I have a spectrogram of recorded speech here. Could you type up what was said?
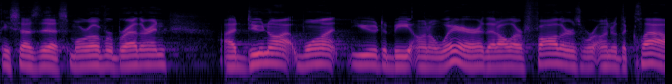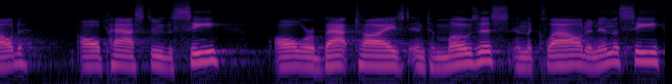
He says this Moreover, brethren, I do not want you to be unaware that all our fathers were under the cloud, all passed through the sea, all were baptized into Moses in the cloud and in the sea,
